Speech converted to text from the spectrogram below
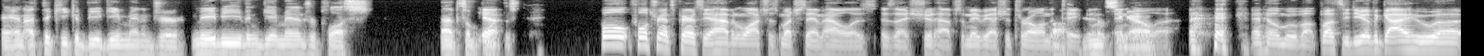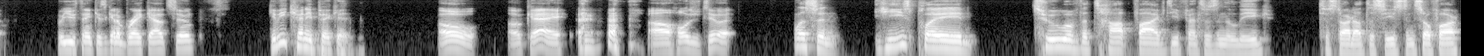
and I think he could be a game manager, maybe even game manager plus at some point. This, full full transparency, I haven't watched as much Sam Howell as as I should have, so maybe I should throw on the Oh, tape and, and he'll uh, and he'll move up. Buttsie, do you have a guy who uh who you think is going to break out soon? Give me Kenny Pickett. Oh, okay, I'll hold you to it. Listen, he's played two of the top five defenses in the league to start out the season so far.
